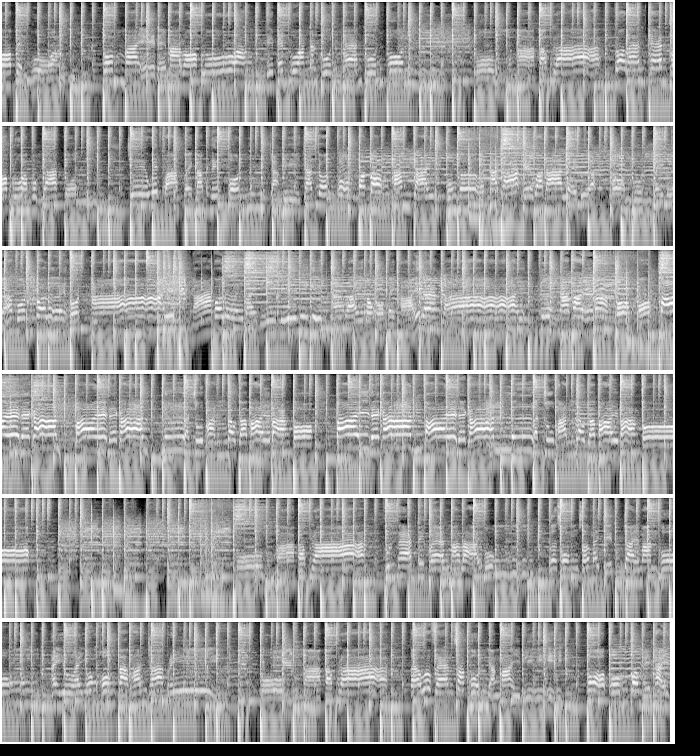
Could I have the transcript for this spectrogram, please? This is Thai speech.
อเป็นพวง ผมไม่ได้มาหลอกลวง ที่เป็นพวงนั้นคุณแผนคุณพล ผมมาปับลาเพราะร้านแค้นครอบครัวผมยากจนเชเวิตฝากไว้กับเพลิดพลจะมีจะจนผมก็ต้องทำใจ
